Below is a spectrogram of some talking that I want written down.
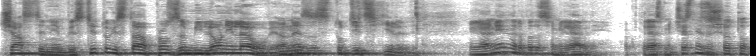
частен инвеститор и става въпрос за милиони левови, а не за стотици хиляди. Милиони на ръба да са милиарди. Ако трябва да сме честни, защото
